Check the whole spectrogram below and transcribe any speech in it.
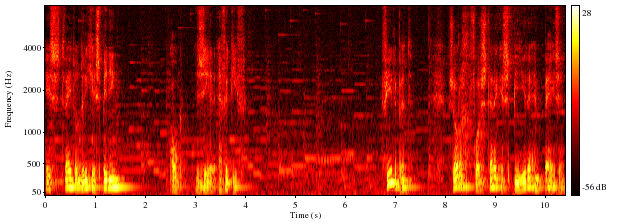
is 2 tot 3 keer spinning ook zeer effectief. Vierde punt. Zorg voor sterke spieren en pezen.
